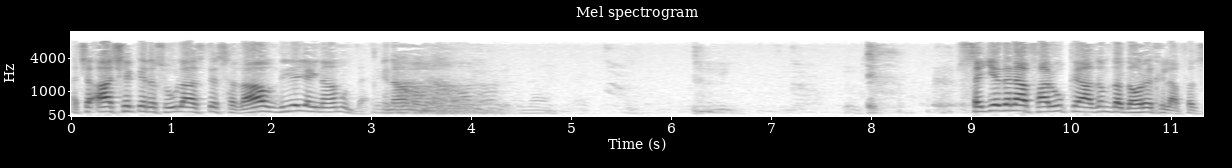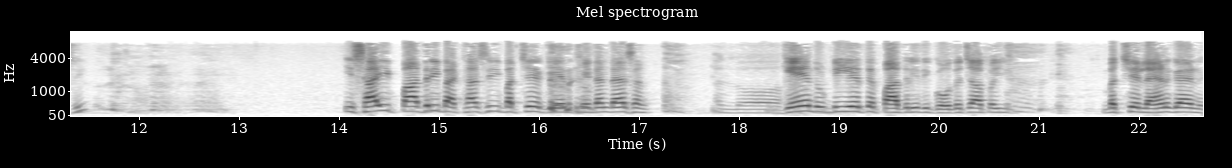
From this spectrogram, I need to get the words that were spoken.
اچھا عاشق رسول واسطے سزا ہوں یا انعام ہوں سیدنا فاروق اعظم دا دور خلافت سی۔ عیسائی پادری بیٹھا سی بچے گیند کھیڈن ڈے سن۔ گیند اڈی ہے تے پادری دی گود چا پئی۔ بچے لین گئے نے۔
